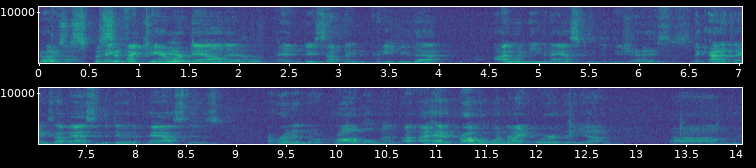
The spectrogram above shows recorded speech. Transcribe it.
No, it's a specific take my camera you. down and, and do something, could he do that? I wouldn't even ask him to do that. Jesus. The kind of things I've asked him to do in the past is, I've run into a problem, I, I had a problem one night where the, um, um,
